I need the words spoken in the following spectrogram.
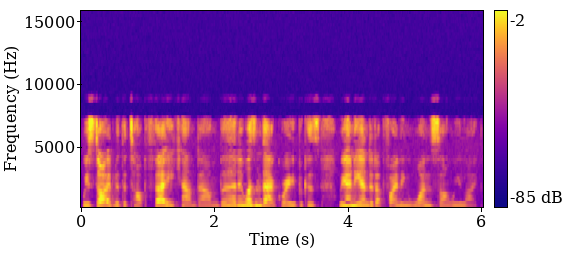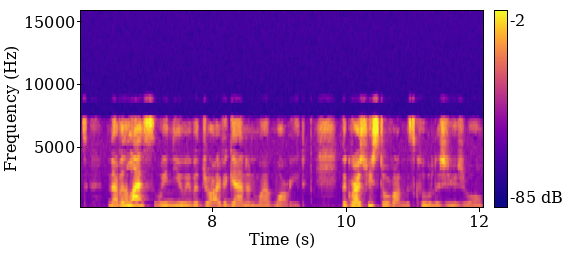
We started with the top 30 countdown, but it wasn't that great because we only ended up finding one song we liked. Nevertheless, we knew we would drive again and weren't worried. The grocery store run was cool as usual.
